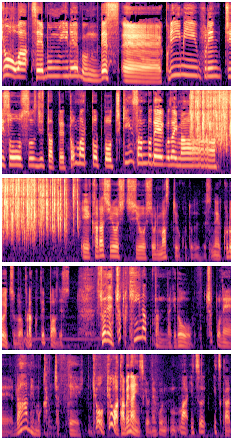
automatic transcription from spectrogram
今日はセブンイレブンです。えー、クリーミーフレンチソース仕立てトマトとチキンサンドでございます。えー、からしを使用しておりますということでですね、黒い粒はブラックペッパーです。それで、ね、ちょっと気になったんだけど、ちょっとね、ラーメンも買っちゃって、今日、今日は食べないんですけどね、これまあ、いつ、いつか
